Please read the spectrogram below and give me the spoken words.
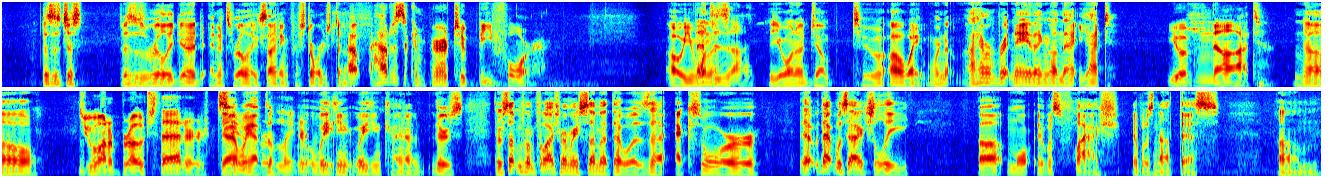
this is just this is really good and it's really exciting for storage How, stuff. how does it compare to B4? oh, you want to design? you want to jump to? Oh wait, we're not. I haven't written anything on that yet. You have not. No. Do you want to broach that or Yeah, save we it have for to. later? we date? can we can kind of. There's there's something from Flash Memory Summit that was uh, XOR. That that was actually uh, more. It was Flash. It was not this. Um,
